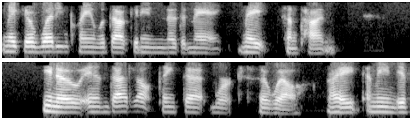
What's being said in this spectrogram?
make a wedding plan without getting to know the mate, mate sometimes. You know, and I don't think that works so well, right? I mean, if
